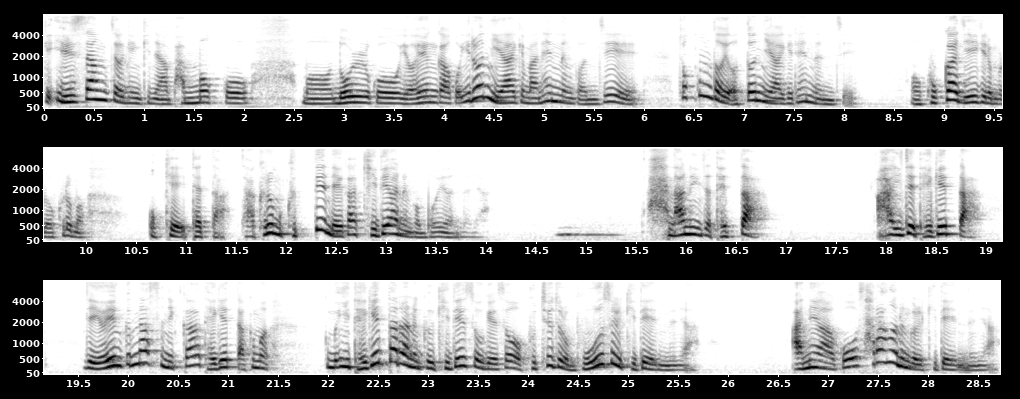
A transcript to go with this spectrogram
일상적인 그냥 밥 먹고 뭐 놀고 여행 가고 이런 이야기만 했는 건지 조금 더 어떤 이야기를 했는지. 어, 그까지 얘기를 물어. 그러면 오케이 됐다. 자 그러면 그때 내가 기대하는 건 뭐였느냐? 아 나는 이제 됐다. 아 이제 되겠다. 이제 여행 끝났으니까 되겠다. 그러면 그러면 이 되겠다라는 그 기대 속에서 구체적으로 무엇을 기대했느냐 아내하고 사랑하는 걸 기대했느냐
